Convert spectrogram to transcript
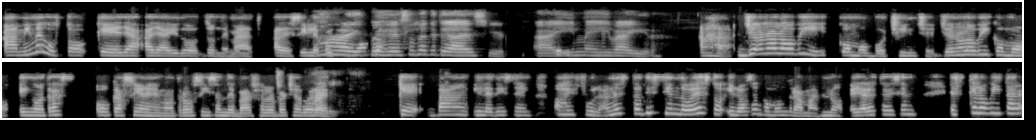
a mí me gustó que ella haya ido donde Matt a decirle, porque Ay, no pues eso es lo que te iba a decir. Ahí me iba a ir. Ajá, yo no lo vi como bochinche, yo no lo vi como en otras ocasiones, en otro season de Bachelor, Bachelorette, Right. que van y le dicen, ay, fulano está diciendo esto, y lo hacen como un drama. No, ella le está diciendo, es que lo vi tan,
